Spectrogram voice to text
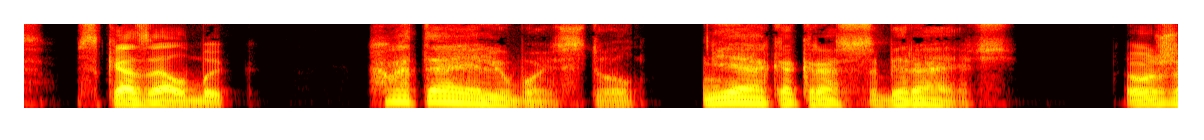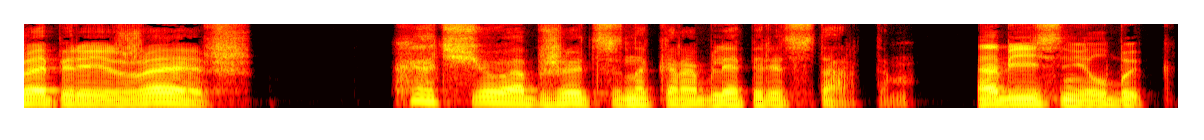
— сказал бык. «Хватай любой стул. Я как раз собираюсь». «Уже переезжаешь?» «Хочу обжиться на корабле перед стартом», — объяснил бык.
